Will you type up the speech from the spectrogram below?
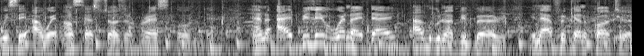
We say our ancestors rest over there. And I believe when I die, I'm going to be buried. In African culture,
